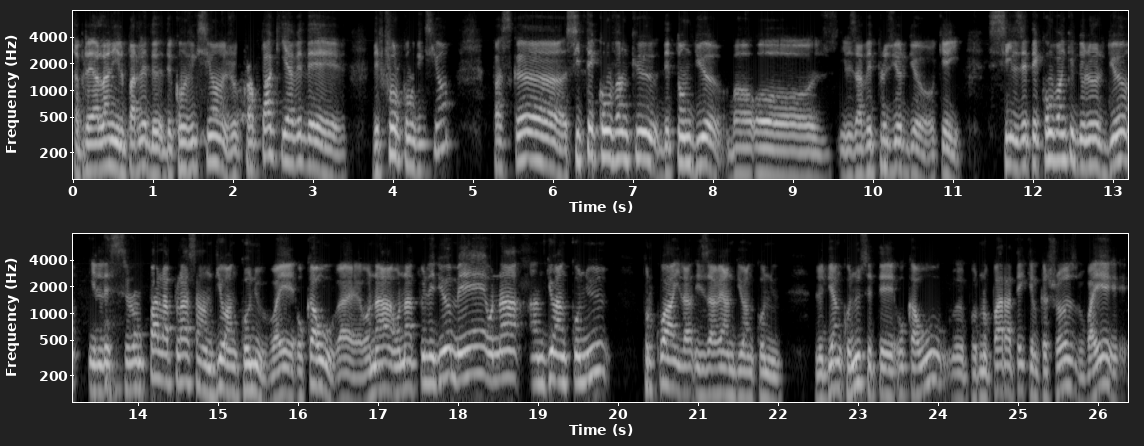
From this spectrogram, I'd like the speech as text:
Après, Alan, il parlait de, de conviction. Je ne crois pas qu'il y avait des, des fortes convictions, parce que si tu es convaincu de ton Dieu, bon, oh, ils avaient plusieurs dieux, ok. S'ils étaient convaincus de leur Dieu, ils ne laisseront pas la place à un Dieu inconnu. Vous voyez, au cas où, on, a, on a tous les dieux, mais on a un Dieu inconnu. Pourquoi ils avaient un Dieu inconnu? Le Dieu inconnu, c'était au cas où, euh, pour ne pas rater quelque chose. Vous voyez,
